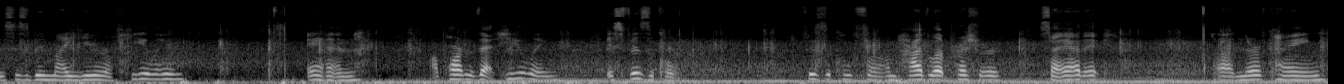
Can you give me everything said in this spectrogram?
This has been my year of healing. And a part of that healing is physical. Physical from high blood pressure, sciatic, uh, nerve pain,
